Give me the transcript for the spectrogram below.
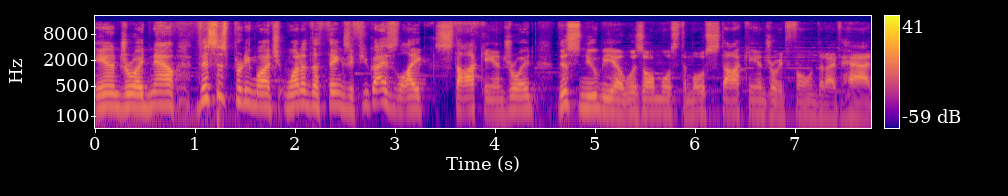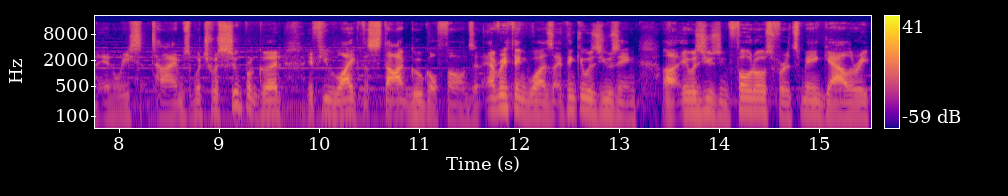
Android. Now, this is pretty much one of the things, if you guys like stock Android, this Nubia was almost the most stock Android phone that I've had in recent times, which was super good if you like the stock Google phones. And everything was, I think it was using, uh, it was using photos for its main gallery.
